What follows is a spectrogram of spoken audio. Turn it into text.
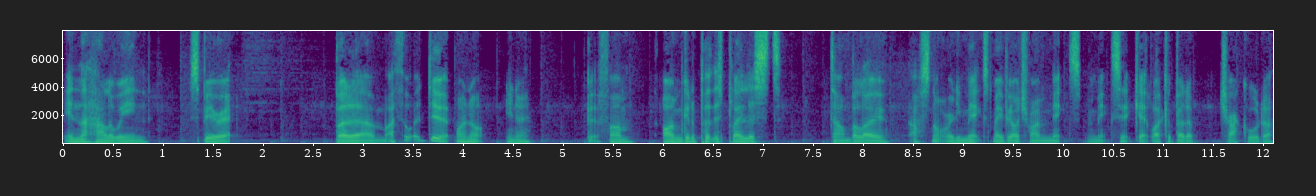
in the Halloween spirit, but um, I thought I'd do it. Why not? You know, bit of fun. I'm gonna put this playlist down below. That's not really mixed. Maybe I'll try and mix mix it, get like a better track order.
